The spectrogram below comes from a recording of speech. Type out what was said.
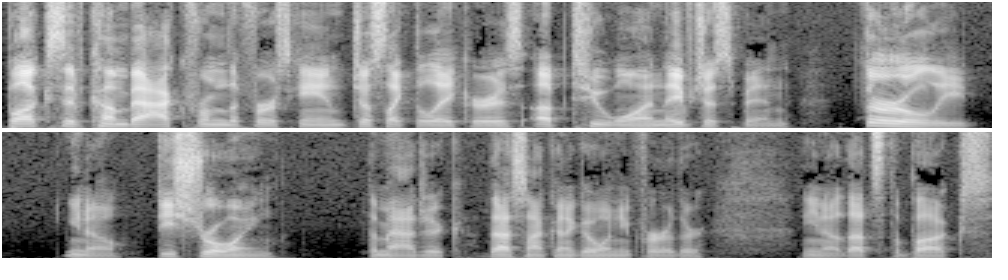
Bucks have come back from the first game, just like the Lakers, up 2-1. They've just been thoroughly, you know, destroying the Magic. That's not going to go any further. You know, that's the Bucks.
